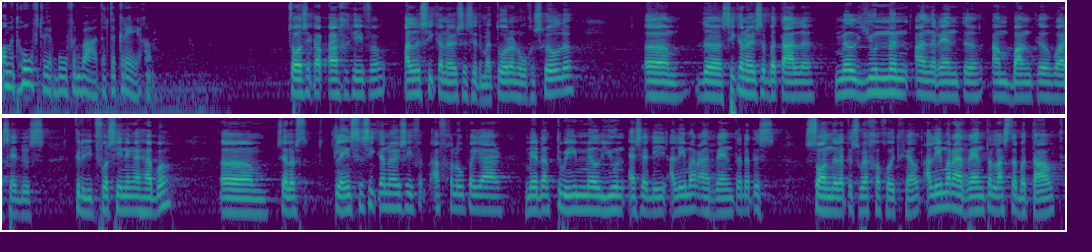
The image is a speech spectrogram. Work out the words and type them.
om het hoofd weer boven water te krijgen. Zoals ik had aangegeven, alle ziekenhuizen zitten met torenhoge schulden. Um, de ziekenhuizen betalen miljoenen aan rente aan banken waar zij dus kredietvoorzieningen hebben. Um, zelfs het kleinste ziekenhuis heeft het afgelopen jaar meer dan 2 miljoen SRD alleen maar aan rente. Dat is zonde, dat is weggegooid geld. Alleen maar aan rentelasten betaald,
